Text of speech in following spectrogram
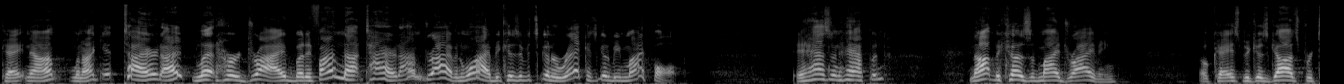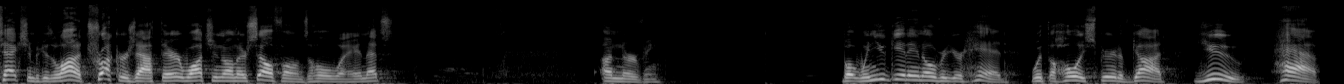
Okay, now when I get tired, I let her drive, but if I'm not tired, I'm driving. Why? Because if it's going to wreck, it's going to be my fault. It hasn't happened, not because of my driving. Okay, it's because God's protection, because a lot of truckers out there watching on their cell phones the whole way, and that's unnerving. But when you get in over your head, with the Holy Spirit of God, you have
